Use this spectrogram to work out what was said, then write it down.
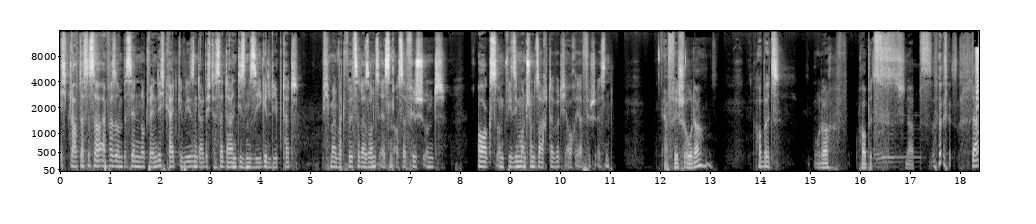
Ich glaube, das ist auch einfach so ein bisschen Notwendigkeit gewesen, dadurch, dass er da in diesem See gelebt hat. Ich meine, was willst du da sonst essen, außer Fisch und Orks? Und wie Simon schon sagt, da würde ich auch eher Fisch essen. ja, Fisch oder? Hobbits. Oder Hobbits Schnaps. Dann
